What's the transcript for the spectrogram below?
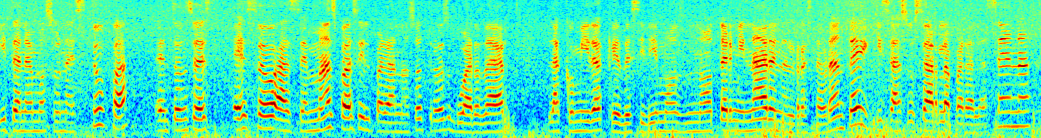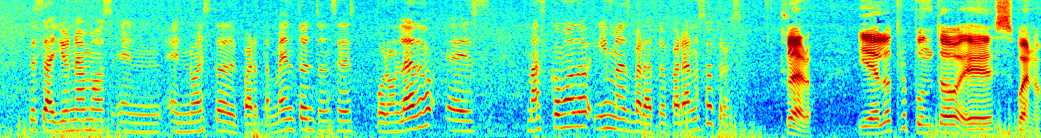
y tenemos una estufa. Entonces, eso hace más fácil para nosotros guardar la comida que decidimos no terminar en el restaurante y quizás usarla para la cena desayunamos en, en nuestro departamento, entonces por un lado es más cómodo y más barato para nosotros. Claro. Y el otro punto es, bueno,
